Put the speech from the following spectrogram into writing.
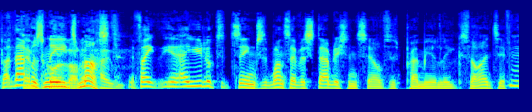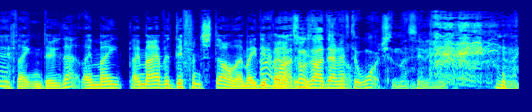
But that Haven't was needs must. If they, you know, you looked at teams that once they've established themselves as Premier League sides, if, Yeah. if they can do that, they may they may have a different style. They may don't develop. mind, as a long as I don't have to watch them, that's the only thing. You know,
